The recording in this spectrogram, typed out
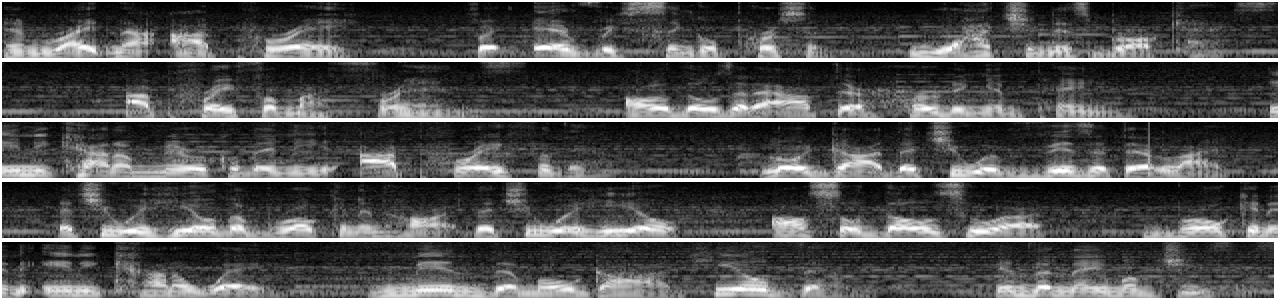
And right now, I pray for every single person watching this broadcast. I pray for my friends, all of those that are out there hurting in pain, any kind of miracle they need. I pray for them. Lord God, that you would visit their life, that you would heal the broken in heart, that you would heal also those who are broken in any kind of way. Mend them, oh God. Heal them in the name of Jesus.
